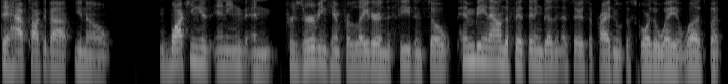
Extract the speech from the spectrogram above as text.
They have talked about you know watching his innings and preserving him for later in the season. So him being out in the fifth inning doesn't necessarily surprise me with the score the way it was, but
